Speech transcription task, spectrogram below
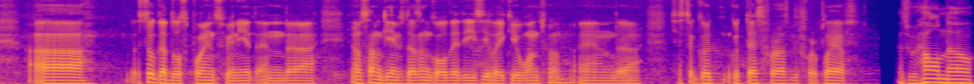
uh, still got those points we need, and uh, you know some games doesn't go that easy like you want to, and uh, just a good good test for us before playoffs. As we all know,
